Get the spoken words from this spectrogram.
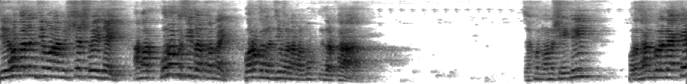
যে ইহকালীন জীবন আমি শেষ হয়ে যাই, আমার কোনো কিছুই দরকার নাই। পরকালীন জীবন আমার মুক্তি দরকার। যখন মানুষ এইটাই প্রধান করে দেখে,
